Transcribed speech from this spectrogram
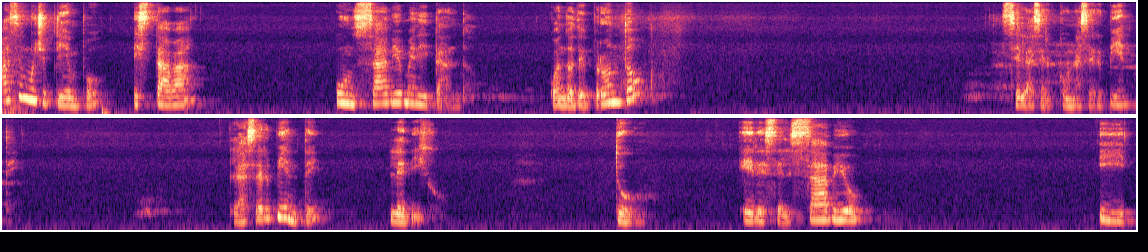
Hace mucho tiempo estaba un sabio meditando, cuando de pronto se le acercó una serpiente. La serpiente le dijo, tú eres el sabio y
